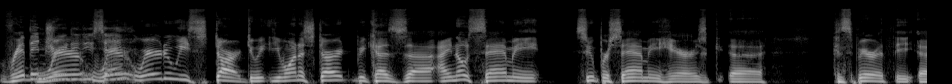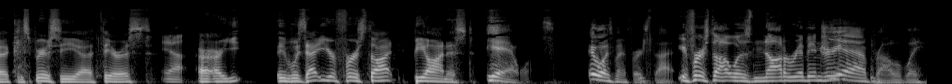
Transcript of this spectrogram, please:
Rib injury? Where, did you say? where, where do we start? Do we, you want to start because uh, I know Sammy, Super Sammy here is uh, conspiracy uh, conspiracy uh, theorist. yeah. Are, are you? Was that your first thought? Be honest. Yeah, it was. It was my first thought. Your first thought was not a rib injury? Yeah, probably.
